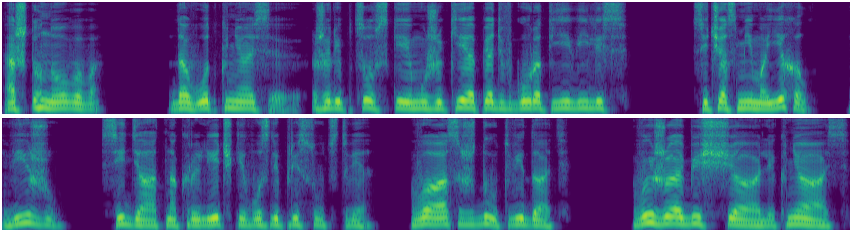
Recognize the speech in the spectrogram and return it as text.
«А что нового?» «Да вот, князь, жеребцовские мужики опять в город явились. Сейчас мимо ехал, вижу, сидят на крылечке возле присутствия. Вас ждут, видать. Вы же обещали, князь.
